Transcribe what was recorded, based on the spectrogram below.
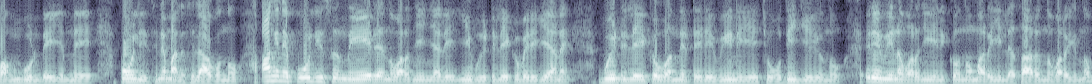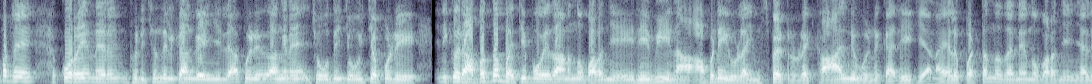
പങ്കുണ്ട് എന്ന് പോലീസിന് മനസ്സിലാകുന്നു. അങ്ങനെ പോലീസ് നേരെ എന്ന് പറഞ്ഞു കഴിഞ്ഞാൽ ഈ വീട്ടിലേക്ക് വരികയാണ്. വീട്ടിലേക്ക് വന്നിട്ട് രവീണയെ ചോദ്യം ചെയ്യുന്നു. പറഞ്ഞു എനിക്കൊന്നും അറിയില്ല സാറെന്ന് പറയുന്നു. പക്ഷേ കുറേ നേരം പിടിച്ചു നിൽക്കാൻ കഴിഞ്ഞില്ല. പിടി അങ്ങനെ ചോദ്യം ചോദിച്ചപ്പോഴേ എനിക്കൊരു അബദ്ധം പറ്റിപ്പോയതാണെന്ന് പറഞ്ഞ് രവീണ അവിടെയുള്ള ഇൻസ്പെക്ടറുടെ കാലിന് വീണ് കരയുകയാണ്. അയാൾ പെട്ടെന്ന് തന്നെ എന്ന് പറഞ്ഞു കഴിഞ്ഞാൽ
